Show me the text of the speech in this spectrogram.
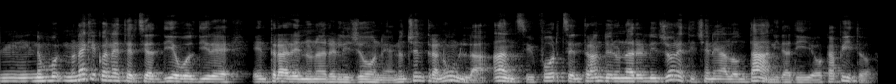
Mm, non, non, è che connettersi a Dio vuol dire entrare in una religione, non c'entra nulla, anzi forse entrando in una religione ti ce ne allontani da Dio, capito?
